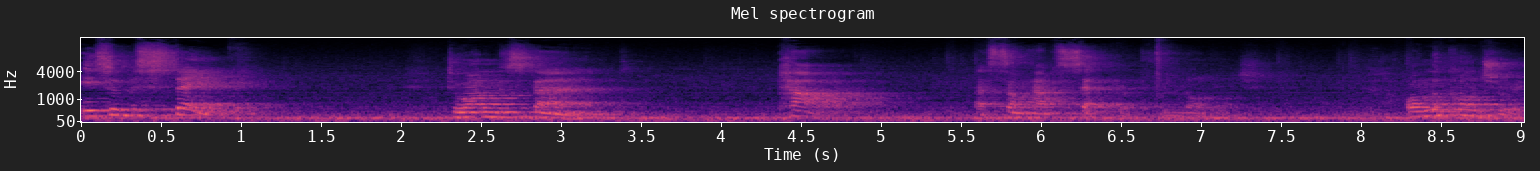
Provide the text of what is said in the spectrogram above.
it's a mistake to understand power as somehow separate from knowledge. On the contrary,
